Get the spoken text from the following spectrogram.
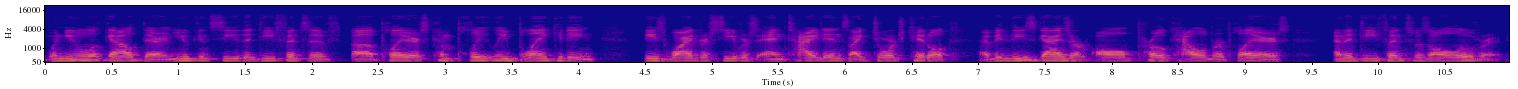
when you look out there and you can see the defensive uh, players completely blanketing these wide receivers and tight ends like George Kittle, I mean, these guys are all pro caliber players and the defense was all over it.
